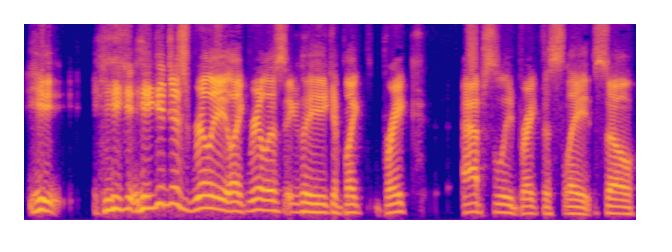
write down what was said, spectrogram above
he he he could just really like realistically he could break break absolutely break the slate. So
